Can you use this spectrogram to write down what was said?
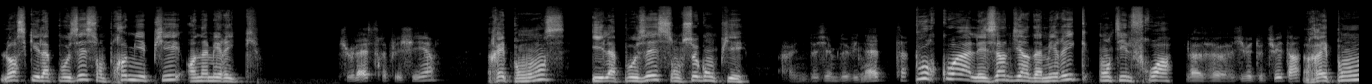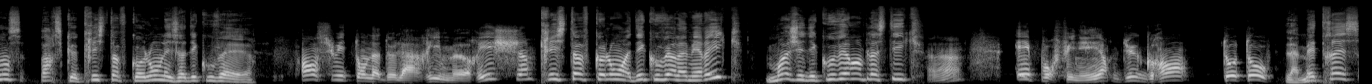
lorsqu'il a posé son premier pied en Amérique? Je laisse réfléchir. Réponse, il a posé son second pied. Deuxième devinette. Pourquoi les Indiens d'Amérique ont-ils froid? Là, j'y vais tout de suite. hein. Réponse, parce que Christophe Colomb les a découverts. Ensuite, on a de la rime riche. Christophe Colomb a découvert l'Amérique Moi j'ai découvert en plastique. hein. Et pour finir, du grand Toto. La maîtresse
